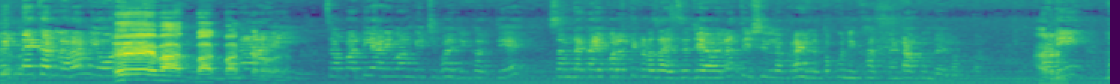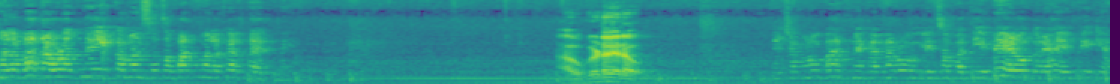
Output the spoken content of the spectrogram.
बीत ए भात भात भात करावं. लागेल. चपाती आणि वांग्याची भाजी करते संध्याकाळी परत तिकडे जायचं जेवायला ते शिल्लक राहिलं तर कुणी खात नाही टाकून द्यायला लागतं. अरे. आणि मला भात आवडत नाही एका माणसाचा भात मला करता येत नाही. अवघड आहे राव. त्याच्यामुळे भात नाही करणार रोंगली चपाती भेळ वगैरे आहे ते घ्या.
